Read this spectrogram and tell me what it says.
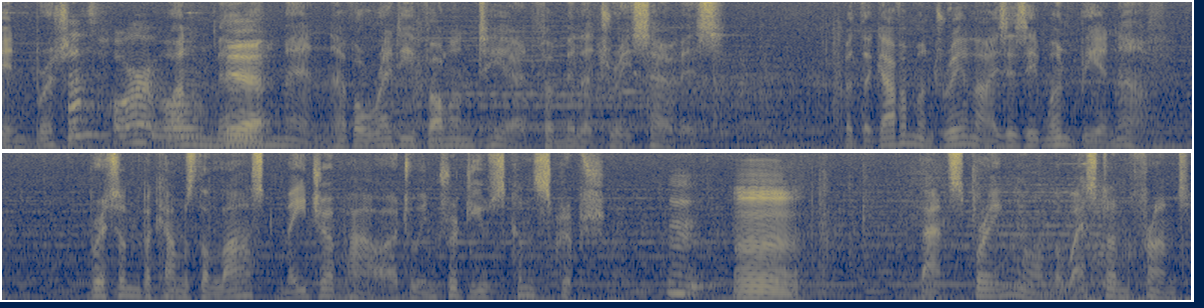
In Britain, That's horrible. one million Yeah. men have already volunteered for military service. But the government realizes it won't be enough. Britain becomes the last major power to introduce conscription. Mm. That spring, on the Western Front,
